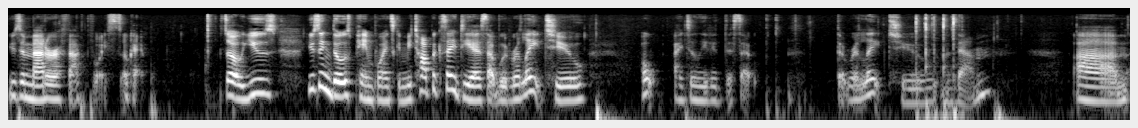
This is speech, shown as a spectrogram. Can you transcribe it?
Use a matter of fact voice. Okay. So use using those pain points can be topics, ideas that would relate to, oh, I deleted this out that relate to them. Um,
